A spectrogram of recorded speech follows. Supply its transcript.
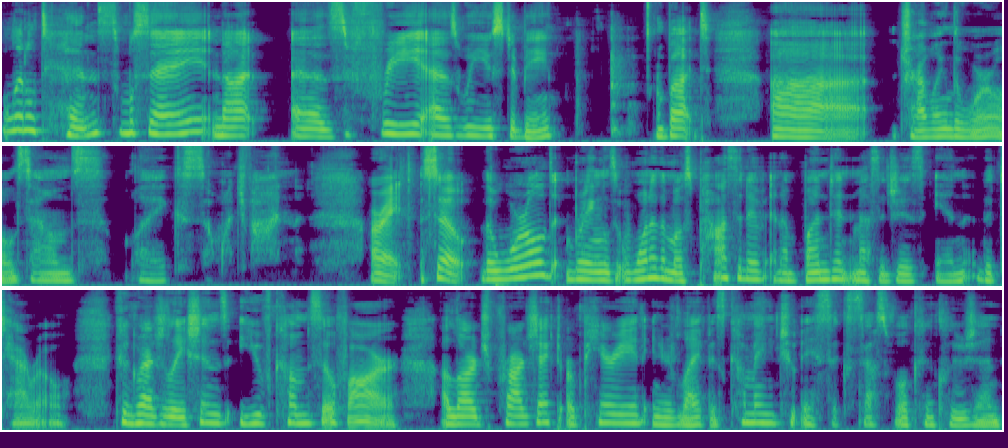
a little tense, we'll say, not as free as we used to be, but uh, traveling the world sounds like so much fun. All right, so the world brings one of the most positive and abundant messages in the tarot. Congratulations, you've come so far. A large project or period in your life is coming to a successful conclusion,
